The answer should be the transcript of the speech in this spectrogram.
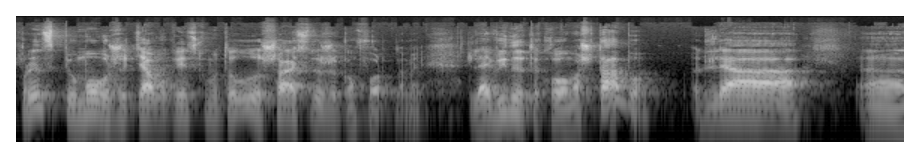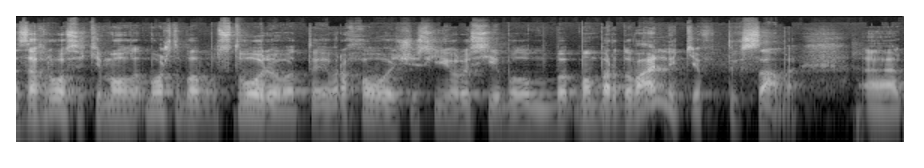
в принципі, умови життя в українському тилу лишаються дуже комфортними. Для війни такого масштабу, для е, загроз, які можна було б створювати, враховуючи, скільки Росії було бомбардувальників, тих самих, е,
